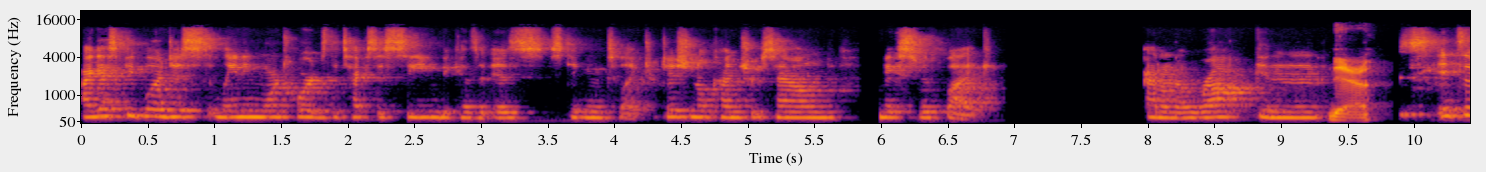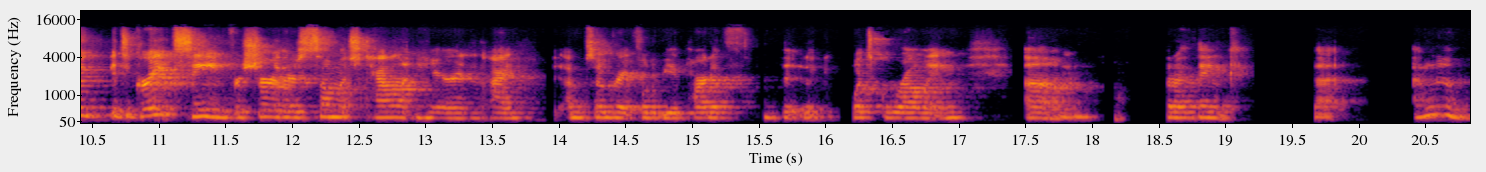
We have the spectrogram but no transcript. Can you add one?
I guess people are just leaning more towards the Texas scene because it is sticking to like traditional country sound mixed with like I don't know rock and Yeah. it's, it's a it's a great scene for sure. There's so much talent here, and I I'm so grateful to be a part of the, like, what's growing. Um, but I think that I don't know.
